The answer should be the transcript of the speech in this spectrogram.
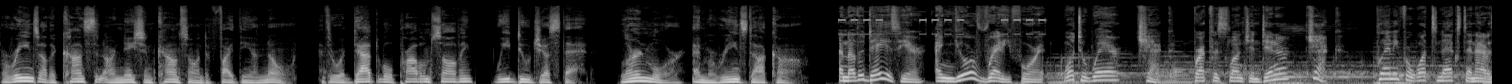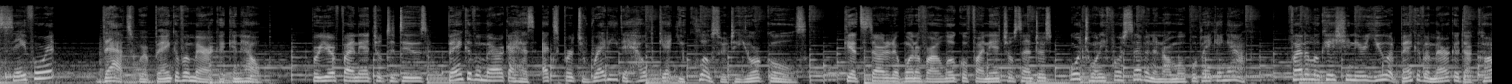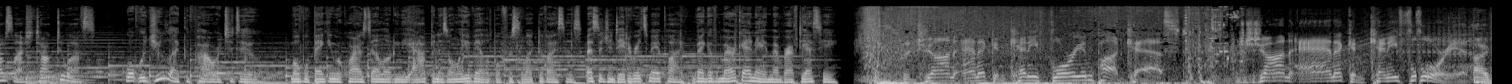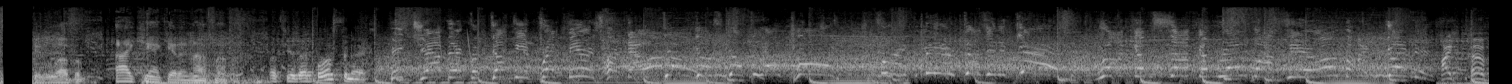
Marines are the constant our nation counts on to fight the unknown. And through adaptable problem solving, we do just that. Learn more at marines.com. Another day is here, and you're ready for it. What to wear? Check. Breakfast, lunch, and dinner? Check. Planning for what's next and how to save for it? That's where Bank of America can help. For your financial to-dos, Bank of America has experts ready to help get you closer to your goals. Get started at one of our local financial centers or 24-7 in our mobile banking app. Find a location near you at bankofamerica.com slash talk to us. What would you like the power to do? Mobile banking requires downloading the app and is only available for select devices. Message and data rates may apply. Bank of America and a member FDIC. The Jon Anik and Kenny Florian podcast. Jon Anik and Kenny Florian. I love them. I can't get enough of them. Let's hear that Boston next. Big jab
